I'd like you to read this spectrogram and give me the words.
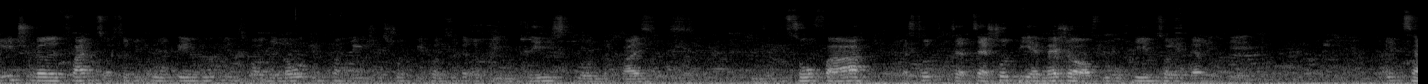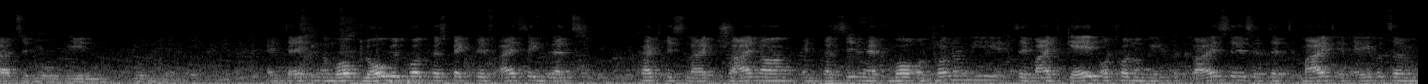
regional funds of the European Union for the low-income regions should be considerably increased during the crisis. So far, there should be a measure of European solidarity inside the European Union. And taking a more global perspective, I think that countries like China and Brazil have more autonomy. They might gain autonomy in the crisis, and that might enable them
